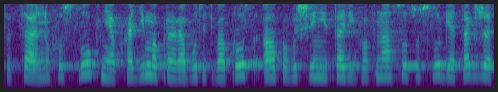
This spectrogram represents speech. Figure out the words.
социальных услуг необходимо проработать вопрос о повышении тарифов на соцуслуги, а также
